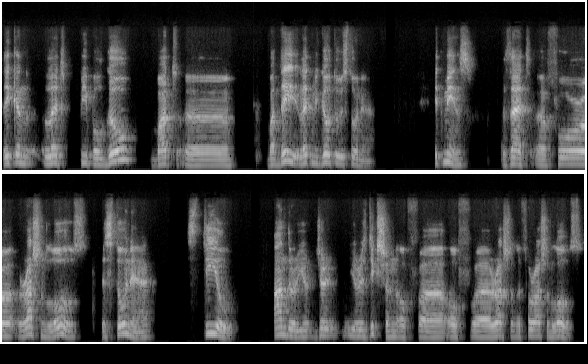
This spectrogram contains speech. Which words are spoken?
They can let people go, but but they let me go to Estonia. It means that uh, for Russian laws, Estonia still under your jurisdiction of uh, of uh, Russian for Russian laws,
